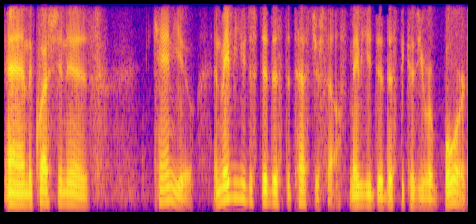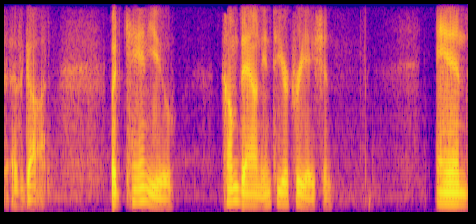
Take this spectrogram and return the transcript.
And the question is, can you? And maybe you just did this to test yourself. Maybe you did this because you were bored as God. But can you come down into your creation and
